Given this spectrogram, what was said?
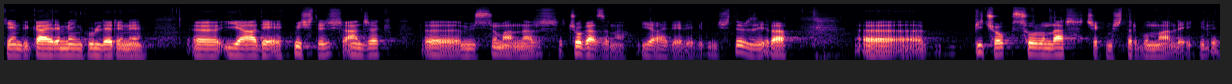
kendi gayrimenkullerini e, iade etmiştir. Ancak e, Müslümanlar çok azını iade edebilmiştir. Zira e, birçok sorunlar çıkmıştır bunlarla ilgili.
